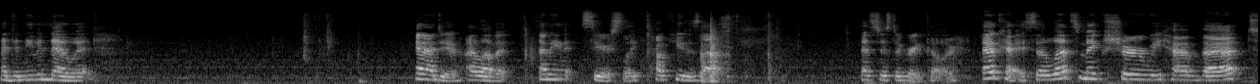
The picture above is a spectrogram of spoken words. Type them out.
I didn't even know it. And I do. I love it. I mean, seriously, how cute is that? That's just a great color. Okay, so let's make sure we have that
